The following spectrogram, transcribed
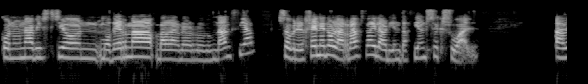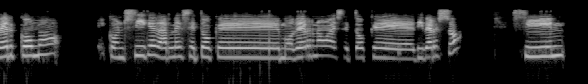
con una visión moderna, valga la redundancia, sobre el género, la raza y la orientación sexual. A ver cómo consigue darle ese toque moderno, ese toque diverso, sin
